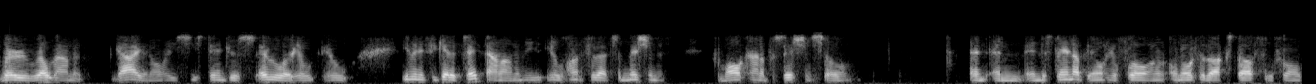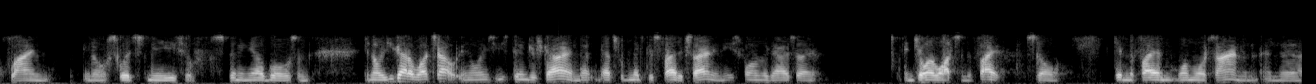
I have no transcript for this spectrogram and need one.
very well-rounded guy. You know, he's he's dangerous everywhere. He'll he'll even if you get a takedown on him, he, he'll hunt for that submission from all kind of positions. So and and in the stand up, you know, he'll throw unorthodox stuff. He'll throw flying, you know, switch knees. He'll spinning elbows, and you know, you got to watch out. You know, he's he's a dangerous guy, and that that's what makes this fight exciting. He's one of the guys I enjoy watching the fight. So getting to fight him one more time and, and uh,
